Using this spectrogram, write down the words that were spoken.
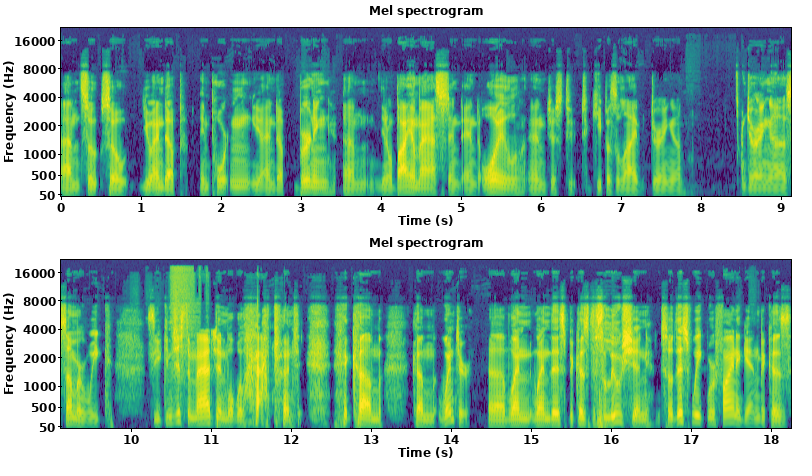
Um, so so you end up importing, you end up burning, um, you know, biomass and, and oil, and just to, to keep us alive during a during a summer week. So you can just imagine what will happen come come winter uh, when when this because the solution. So this week we're fine again because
